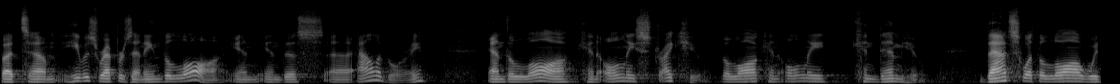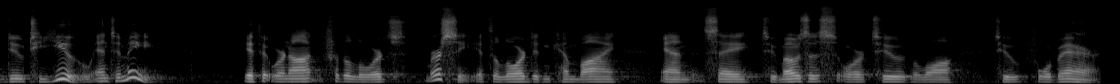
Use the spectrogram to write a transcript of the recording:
But um, he was representing the law in, in this uh, allegory. And the law can only strike you, the law can only condemn you. That's what the law would do to you and to me if it were not for the Lord's mercy, if the Lord didn't come by and say to Moses or to the law to forbear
